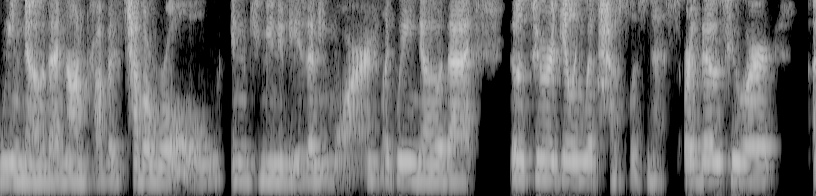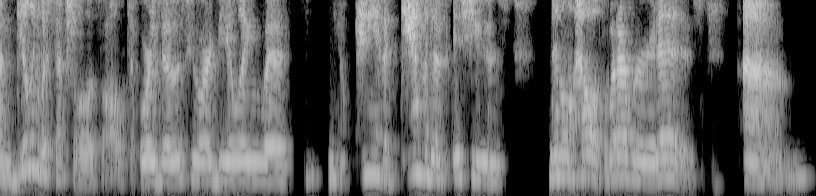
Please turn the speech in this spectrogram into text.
we know that nonprofits have a role in communities anymore. Like we know that those who are dealing with houselessness or those who are um, dealing with sexual assault or those who are dealing with you know any of the gamut of issues mental health whatever it is um,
